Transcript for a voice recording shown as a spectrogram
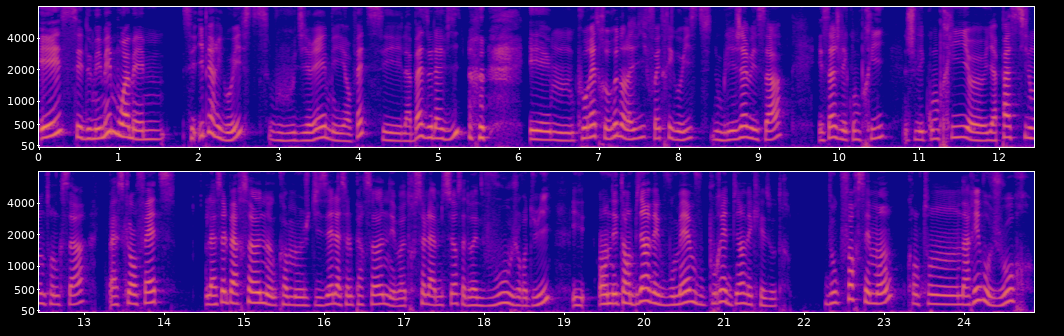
Et c'est de m'aimer moi-même. C'est hyper égoïste, vous vous direz, mais en fait, c'est la base de la vie. et hum, pour être heureux dans la vie, il faut être égoïste. N'oubliez jamais ça. Et ça, je l'ai compris. Je l'ai compris euh, il n'y a pas si longtemps que ça. Parce qu'en fait, la seule personne, comme je disais, la seule personne et votre seule âme sœur, ça doit être vous aujourd'hui. Et en étant bien avec vous-même, vous pourrez être bien avec les autres. Donc forcément, quand on arrive au jour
